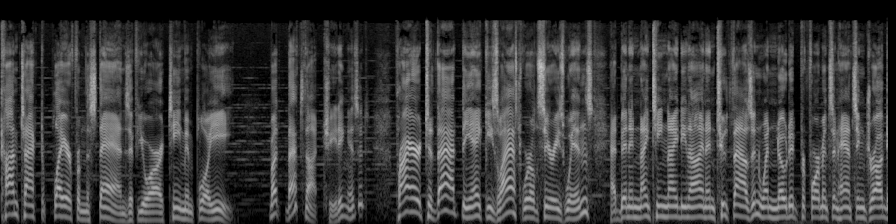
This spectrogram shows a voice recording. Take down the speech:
contact a player from the stands if you are a team employee. But that's not cheating, is it? Prior to that, the Yankees' last World Series wins had been in 1999 and 2000 when noted performance enhancing drug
